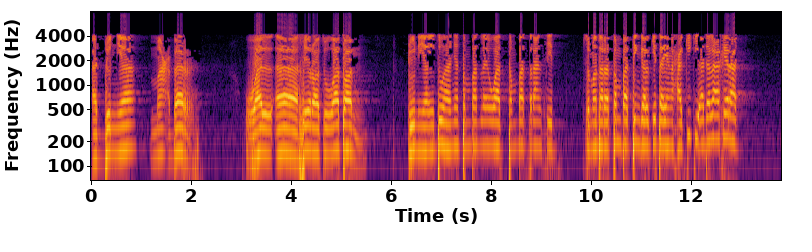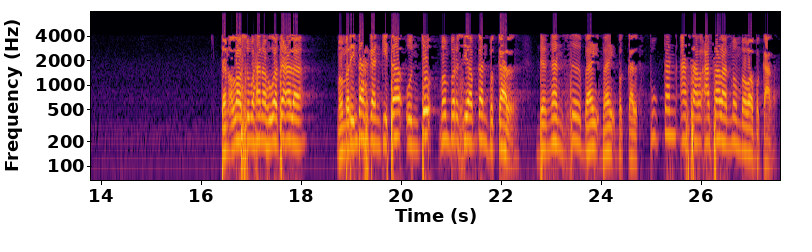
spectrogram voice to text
Ad-dunya ma'bar wal akhiratu waton. Dunia itu hanya tempat lewat, tempat transit. Sementara tempat tinggal kita yang hakiki adalah akhirat. Dan Allah Subhanahu wa taala memerintahkan kita untuk mempersiapkan bekal dengan sebaik-baik bekal, bukan asal-asalan membawa bekal.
